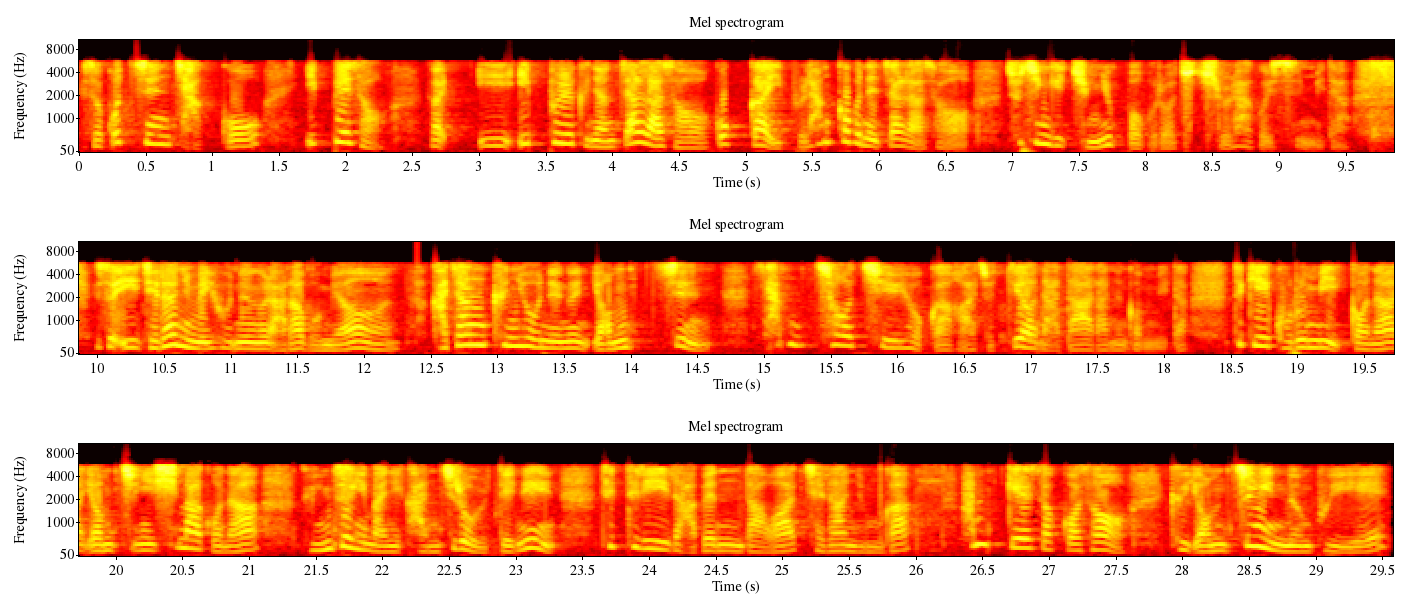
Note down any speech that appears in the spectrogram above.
그래서 꽃은 작고 잎에서 그러니까 이 잎을 그냥 잘라서 꽃과 잎을 한꺼번에 잘라서 추진기 증류법으로 추출을 하고 있습니다. 그래서 이 제라늄의 효능을 알아보면 가장 큰 효능은 염증, 상처 치유 효과가 아주 뛰어나다라는 겁니다. 특히 고름이 있거나 염 증이 심하거나 굉장히 많이 간지러울 때는 티트리 라벤더와 제라늄과 함께 섞어서 그 염증 있는 부위에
